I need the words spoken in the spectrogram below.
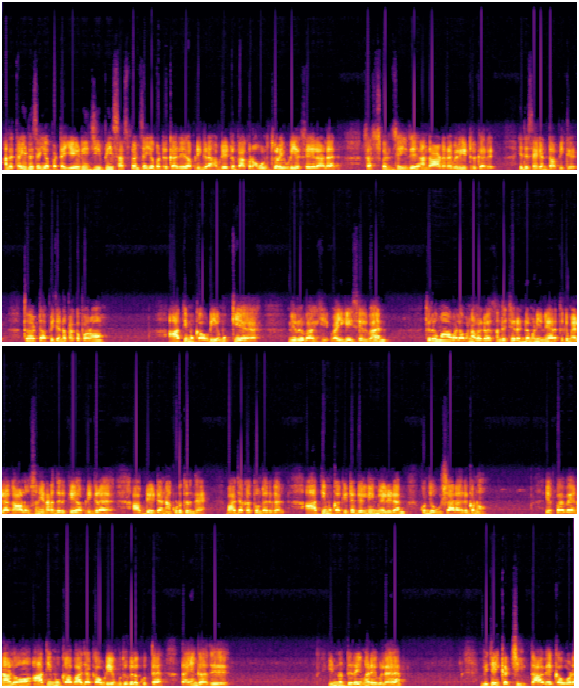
அந்த கைது செய்யப்பட்ட ஏடிஜிபி சஸ்பெண்ட் செய்யப்பட்டிருக்காரு அப்படிங்கிற அப்டேட்டும் பார்க்குறோம். உள்துறையுடைய செயலாளர் சஸ்பெண்ட் செய்து அந்த ஆர்டரை வெளியிட்டிருக்காரு. இது செகண்ட் டாபிக் தேர்ட் டாபிக் என்ன பார்க்க போகிறோம் அதிமுகவுடைய முக்கிய நிர்வாகி வைகை செல்வன் திருமாவளவன் அவர்களை சந்தித்து ரெண்டு மணி நேரத்துக்கு மேலே ஆலோசனை நடந்திருக்கு அப்படிங்கிற அப்டேட்டை நான் கொடுத்துருந்தேன். பாஜக தொண்டர்கள் அதிமுக கிட்ட டெல்லி மேலிடம் கொஞ்சம் உஷாராக இருக்கணும். எப்போ வேணாலும் அதிமுக பாஜகவுடைய முதுகில் குத்த தயங்காது. இன்னும் திரைமறைவில் விஜய் கட்சி தாவேக்காவோட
